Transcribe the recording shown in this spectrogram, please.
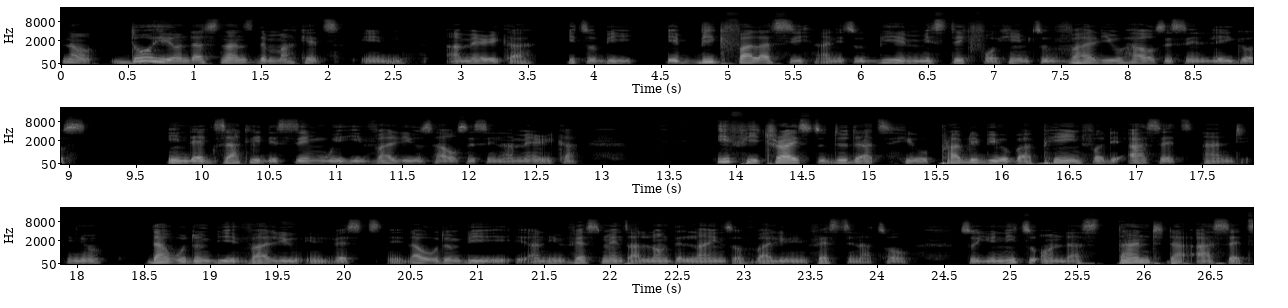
Now, though he understands the market in America, it will be a big fallacy and it would be a mistake for him to value houses in Lagos in exactly the same way he values houses in America. If he tries to do that, he will probably be overpaying for the assets and you know that wouldn't be a value invest that wouldn't be an investment along the lines of value investing at all. So you need to understand that asset,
